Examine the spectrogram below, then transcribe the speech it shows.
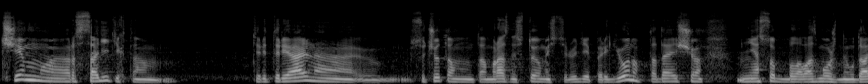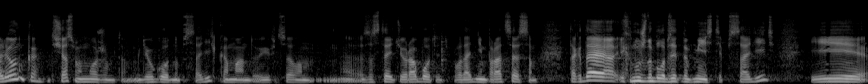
чем э, рассадить их там территориально, э, с учетом там, разной стоимости людей по региону. Тогда еще не особо была возможна удаленка. Сейчас мы можем там, где угодно посадить команду и в целом заставить ее работать под одним процессом. Тогда их нужно было обязательно вместе посадить, и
